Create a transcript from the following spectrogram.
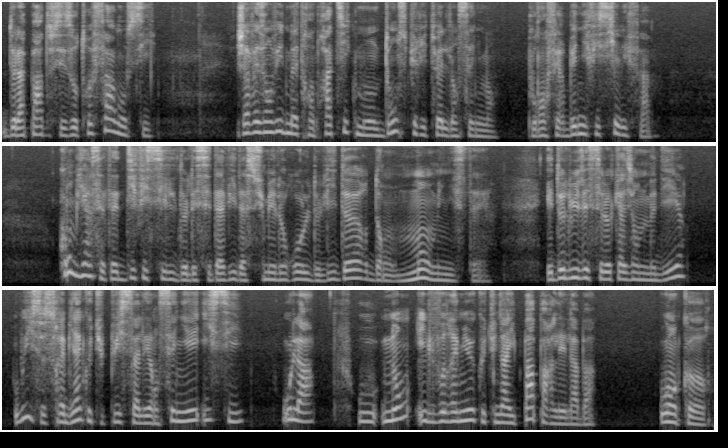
de la part de ces autres femmes aussi. J'avais envie de mettre en pratique mon don spirituel d'enseignement pour en faire bénéficier les femmes. Combien c'était difficile de laisser David assumer le rôle de leader dans mon ministère et de lui laisser l'occasion de me dire Oui, ce serait bien que tu puisses aller enseigner ici ou là, ou non, il vaudrait mieux que tu n'ailles pas parler là-bas. Ou encore,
